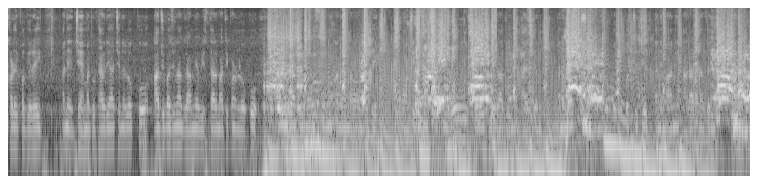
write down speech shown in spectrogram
ખડે પગે રહી અને જહેમત ઉઠાવી રહ્યા છે અને લોકો આજુબાજુના ગ્રામ્ય વિસ્તારમાંથી પણ લોકો મહોત્સવનો આનંદ માણવા માટે પહોંચી ગયા સરસ આયોજન અને લોકો ઉપસ્થિત અને માની આરાધના કરી.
